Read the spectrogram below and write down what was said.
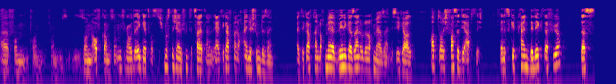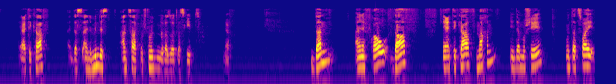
äh, vom, von, von Sonnenaufgang Sonnenuntergang oder irgendetwas. Ich muss nicht eine bestimmte Zeit lang. I'tikaf kann auch eine Stunde sein. I'tikaf kann noch mehr, weniger sein oder noch mehr sein. Ist egal. Hauptsache ich fasse die Absicht. Denn es gibt keinen Beleg dafür, dass I'tikaf, dass es eine Mindestanzahl von Stunden oder so etwas gibt. Ja. Dann eine Frau darf I'tikaf machen in der Moschee unter zwei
